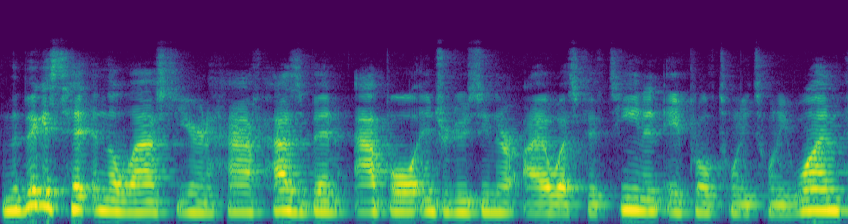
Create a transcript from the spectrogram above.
And the biggest hit in the last year and a half has been Apple introducing their iOS 15 in April of 2021.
